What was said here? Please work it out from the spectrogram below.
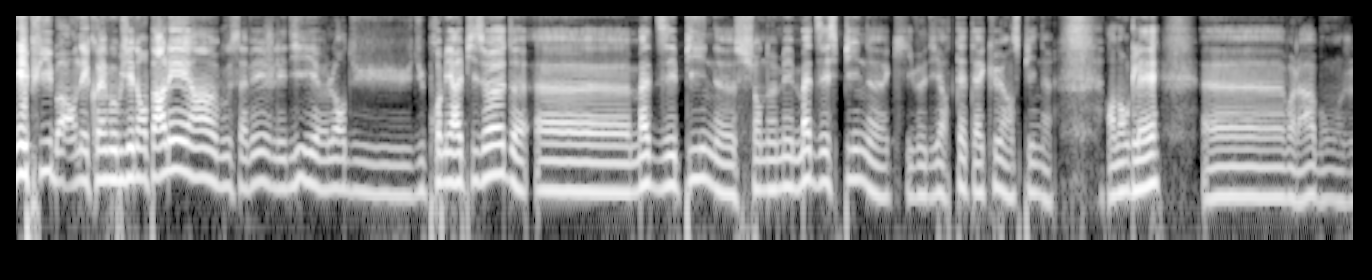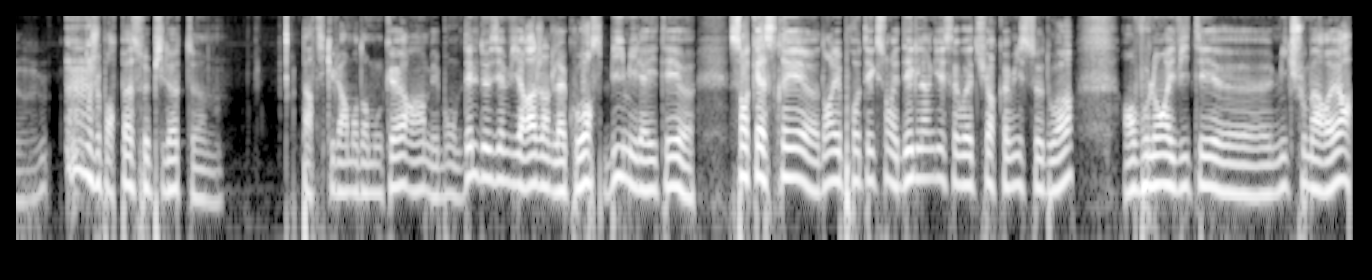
Et puis, bah, on est quand même obligé d'en parler. Hein. Vous savez, je l'ai dit euh, lors du, premier épisode. Euh, euh, surnommé Mazespin, qui veut dire tête à queue, un spin en anglais. Euh, voilà, bon, je, je porte pas ce pilote particulièrement dans mon cœur. Hein. mais bon, dès le deuxième virage hein, de la course, bim, il a été s'encastrer dans les protections et déglinguer sa voiture comme il se doit, en voulant éviter Mick Schumacher.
